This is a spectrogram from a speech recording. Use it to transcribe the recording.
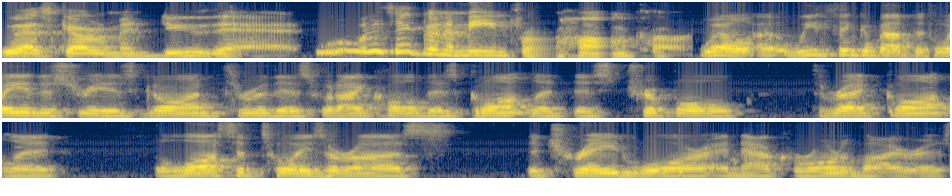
U.S. government do that. What is that going to mean for Hong Kong? Well, uh, we think about the toy industry has gone through this, what I call this gauntlet, this triple threat gauntlet the loss of Toys R Us, the trade war, and now coronavirus.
